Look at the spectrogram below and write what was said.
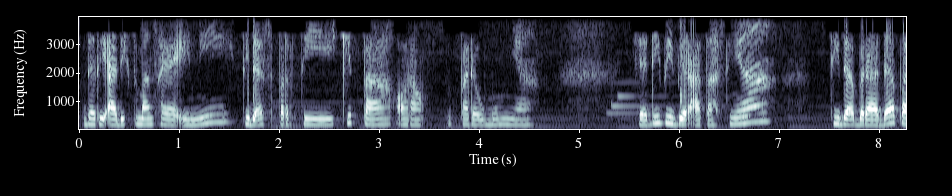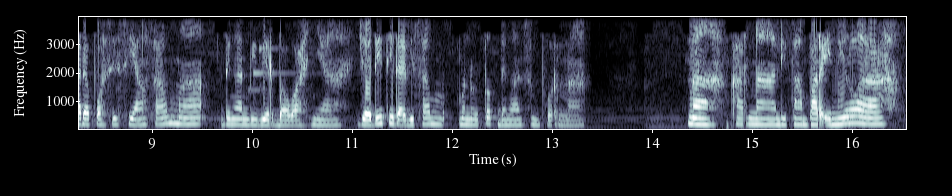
dari adik teman saya ini tidak seperti kita orang pada umumnya. Jadi bibir atasnya tidak berada pada posisi yang sama dengan bibir bawahnya, jadi tidak bisa menutup dengan sempurna. Nah, karena ditampar inilah,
